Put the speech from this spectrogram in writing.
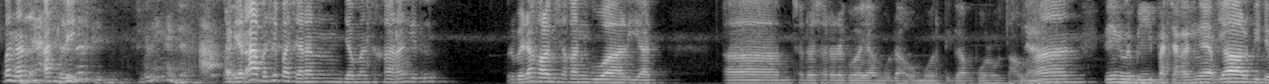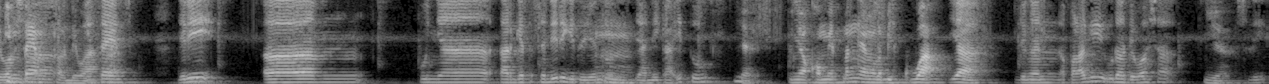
Bener Iya sih, asli. sebenarnya ngajar apa ngejar apa sih pacaran zaman sekarang gitu? Berbeda kalau misalkan gue lihat em, saudara-saudara gue yang udah umur 30 tahunan. itu yang lebih pacarannya ya lebih dewasa. Intens dewasa. Intens. jadi em, punya target tersendiri gitu yaitu Mm. ya nikah itu. Ya punya komitmen yang lebih kuat. Ya dengan apalagi udah dewasa. Iya. Asli.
